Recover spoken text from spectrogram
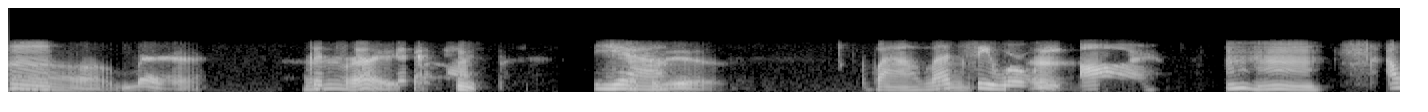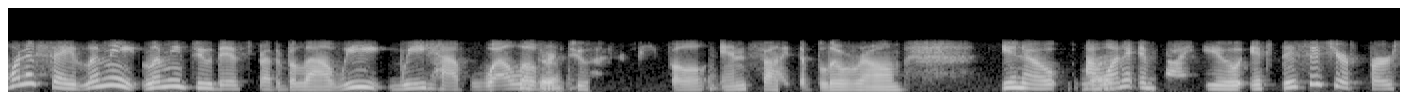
Mm. Oh man. Good All stuff, right. good stuff. Yeah. Yes, it is. Wow. Let's Mm. see where we are. Mhm. I want to say, let me let me do this, brother Balah. We we have well over 200 people inside the blue room. You know, I want to invite you. If this is your first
